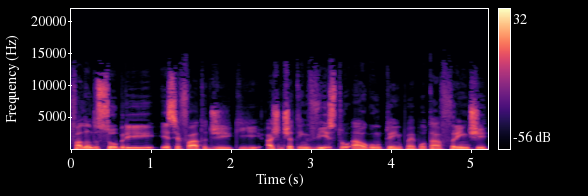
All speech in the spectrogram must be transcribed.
falando sobre esse fato de que a gente já tem visto há algum tempo a Apple estar tá à frente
